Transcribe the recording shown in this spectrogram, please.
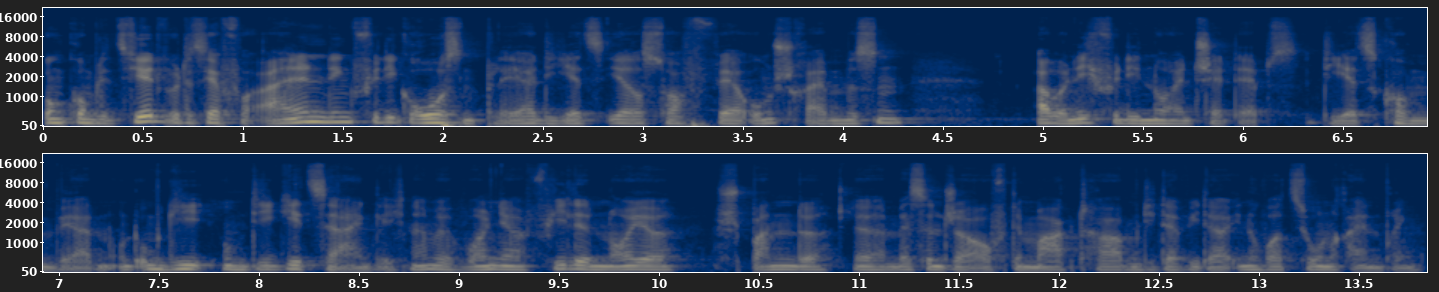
Und kompliziert wird es ja vor allen Dingen für die großen Player, die jetzt ihre Software umschreiben müssen, aber nicht für die neuen Chat-Apps, die jetzt kommen werden. Und um die, um die geht es ja eigentlich. Ne? Wir wollen ja viele neue, spannende äh, Messenger auf dem Markt haben, die da wieder Innovation reinbringen.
